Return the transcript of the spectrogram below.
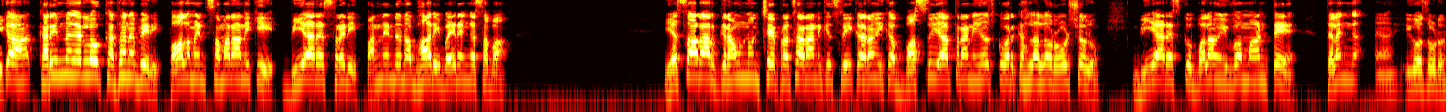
ఇక కరీంనగర్లో కథన పేరి పార్లమెంట్ సమరానికి బీఆర్ఎస్ రెడీ. పన్నెండున భారీ బహిరంగ సభ. ఎస్ఆర్ఆర్ గ్రౌండ్ నుంచే ప్రచారానికి శ్రీకారం. ఇక బస్సు యాత్ర నియోజకవర్గాలలో రోడ్ షోలు. బీఆర్ఎస్కు బలం ఇవ్వమా అంటే తెలంగాణ ఇగో చూడు.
